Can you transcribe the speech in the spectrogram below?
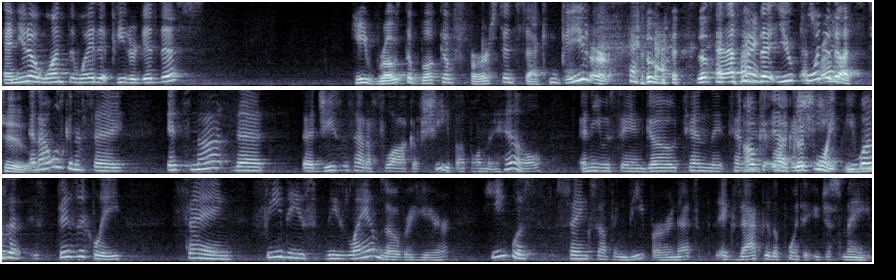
And you know one the way that Peter did this? He wrote the book of First and Second Peter, the, the passage right. that you pointed right. us to. And I was going to say, it's not that that Jesus had a flock of sheep up on the hill, and he was saying, "Go tend the tend Okay, this yeah, good of sheep." point. He Mhm. wasn't physically saying, "Feed these these lambs over here." He was saying something deeper, and that's exactly the point that you just made.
